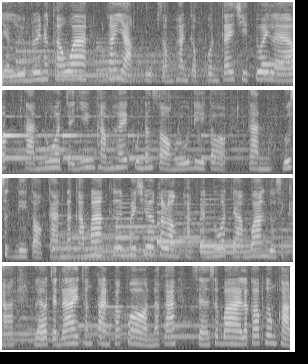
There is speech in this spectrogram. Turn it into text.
อย่าลืมด้วยนะคะว่า ถ้าอยากผูกสัมพันธ์กับคนใกล้ชิดด้วยแล้ว การนวดจะยิ่งทำให้คุณทั้งสองรู้ดีต่อกันรู้สึกดีต่อกันนะคะมากขึ้นไม่เชื่อก็ลองผัดกันนวดยามว่างดูสิคะ แล้วจะได้ทั้งการพักผ่อนนะคะ แสนสบายแล้วก็เพิ่มความ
